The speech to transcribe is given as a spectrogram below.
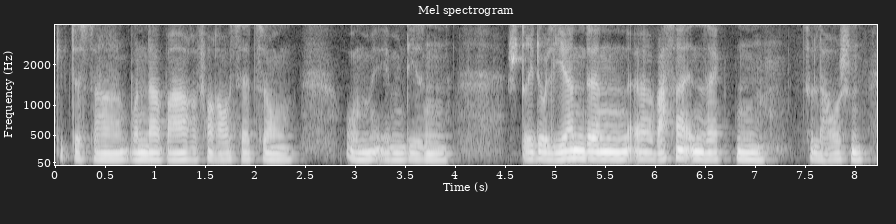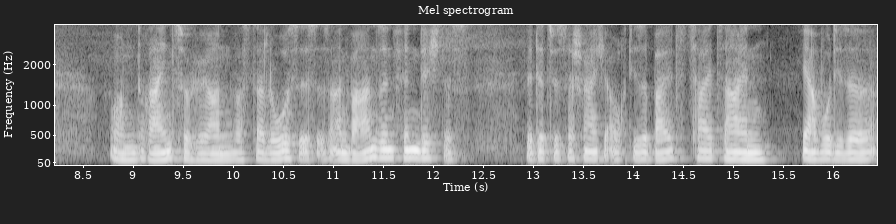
gibt es da wunderbare Voraussetzungen, um eben diesen stridulierenden äh, Wasserinsekten zu lauschen und reinzuhören. Was da los ist, ist ein Wahnsinn, finde ich. Das wird jetzt höchstwahrscheinlich auch diese Balzzeit sein, ja, wo diese,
